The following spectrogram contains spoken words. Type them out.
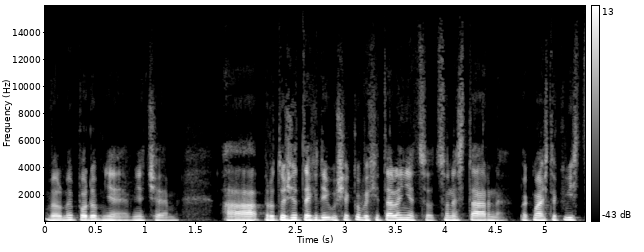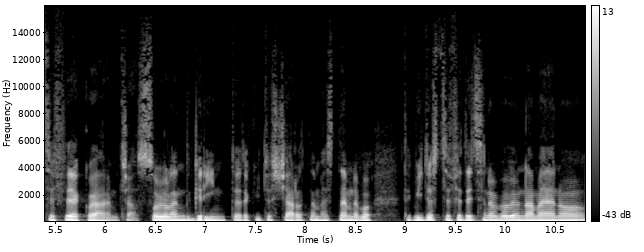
velmi podobně v něčem. A protože tehdy už jako vychytali něco, co nestárne. Pak máš takový sci-fi, jako já nevím, třeba Soylent Green, to je takový to s Charlottem Hestem, nebo takový to sci-fi, teď se nebavím na jméno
